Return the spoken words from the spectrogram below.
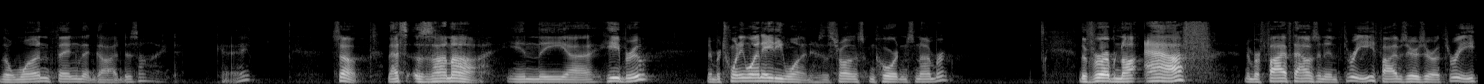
the one thing that God designed. Okay? So, that's zana in the uh, Hebrew. Number 2181 is the Strong's concordance number. The verb na'af, number 5003, 5003,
